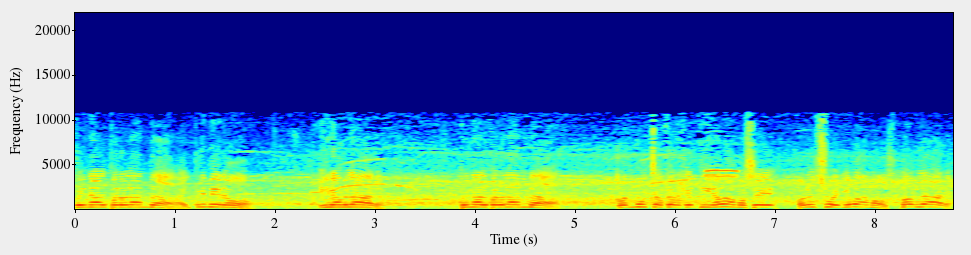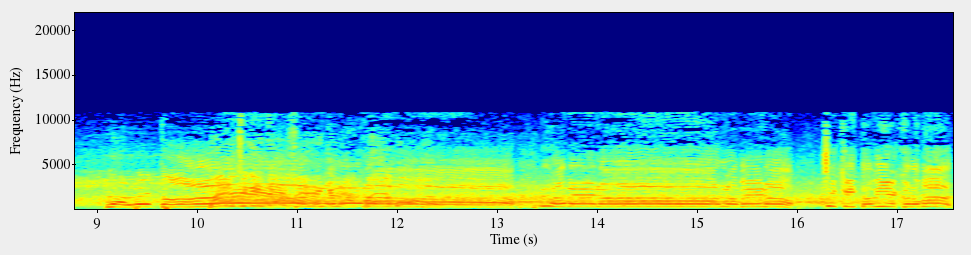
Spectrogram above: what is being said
Penal para Holanda, el primero. Ir a hablar. Penal para Holanda. Con mucha fe Argentina. Vamos, eh. Por el sueño, vamos. Va a hablar. Blar recto. ¡Vamos, chiquito! ¡Vamos! ¡Romero! ¡Romero! Chiquito viejo nomás.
